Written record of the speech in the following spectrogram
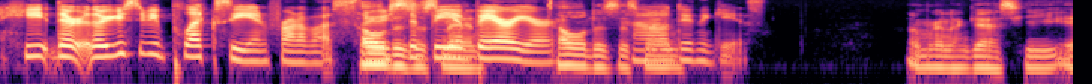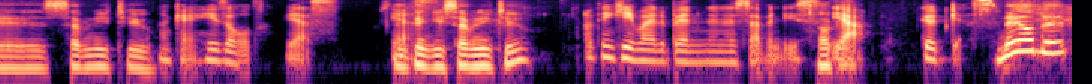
he there there used to be plexi in front of us. How There used to be a barrier. How old is this How man? How old do you think he is? I'm gonna guess he is 72. Okay, he's old. Yes. You Yes. think he's 72? I think he might have been in his 70s. Okay. Yeah. Good guess. Nailed it.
